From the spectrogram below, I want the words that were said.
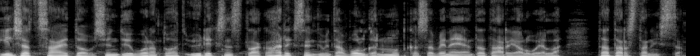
Ilsa Tsaitov syntyi vuonna 1980 Volgan mutkassa Venäjän tatarialueella Tatarstanissa.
